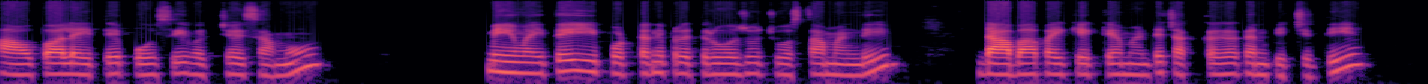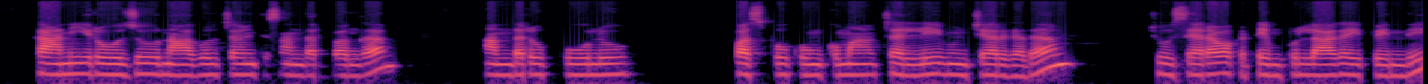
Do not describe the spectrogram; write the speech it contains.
ఆవు పాలు అయితే పోసి వచ్చేసాము. మేమైతే ఈ పుట్టని ప్రతిరోజు చూస్తామండి. డాబా పైకి ఎక్కామంటే చక్కగా కనిపించింది కానీ ఈరోజు నాగుల చవితి సందర్భంగా అందరూ పూలు పసుపు కుంకుమ చల్లి ఉంచారు కదా. చూసారా? ఒక టెంపుల్ లాగా అయిపోయింది.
